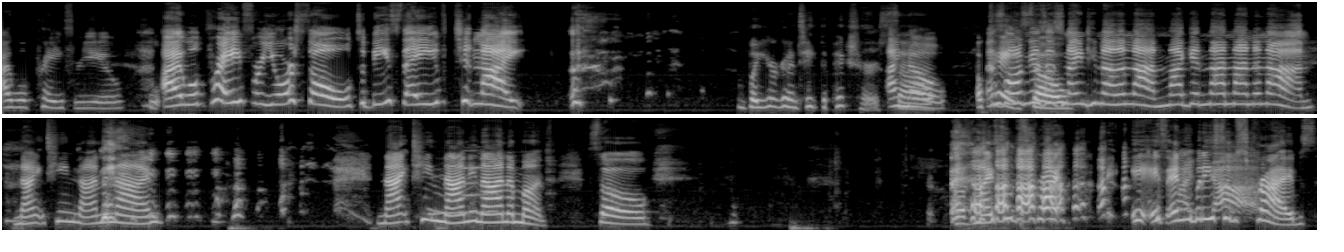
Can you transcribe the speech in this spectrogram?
I will pray for you. I will pray for your soul to be saved tonight. But you're gonna take the pictures. I know. Okay, as long so as it's nineteen ninety nine, I'm not getting nine ninety nine. 1999 1999 a month. So of my subscribe oh if anybody subscribes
